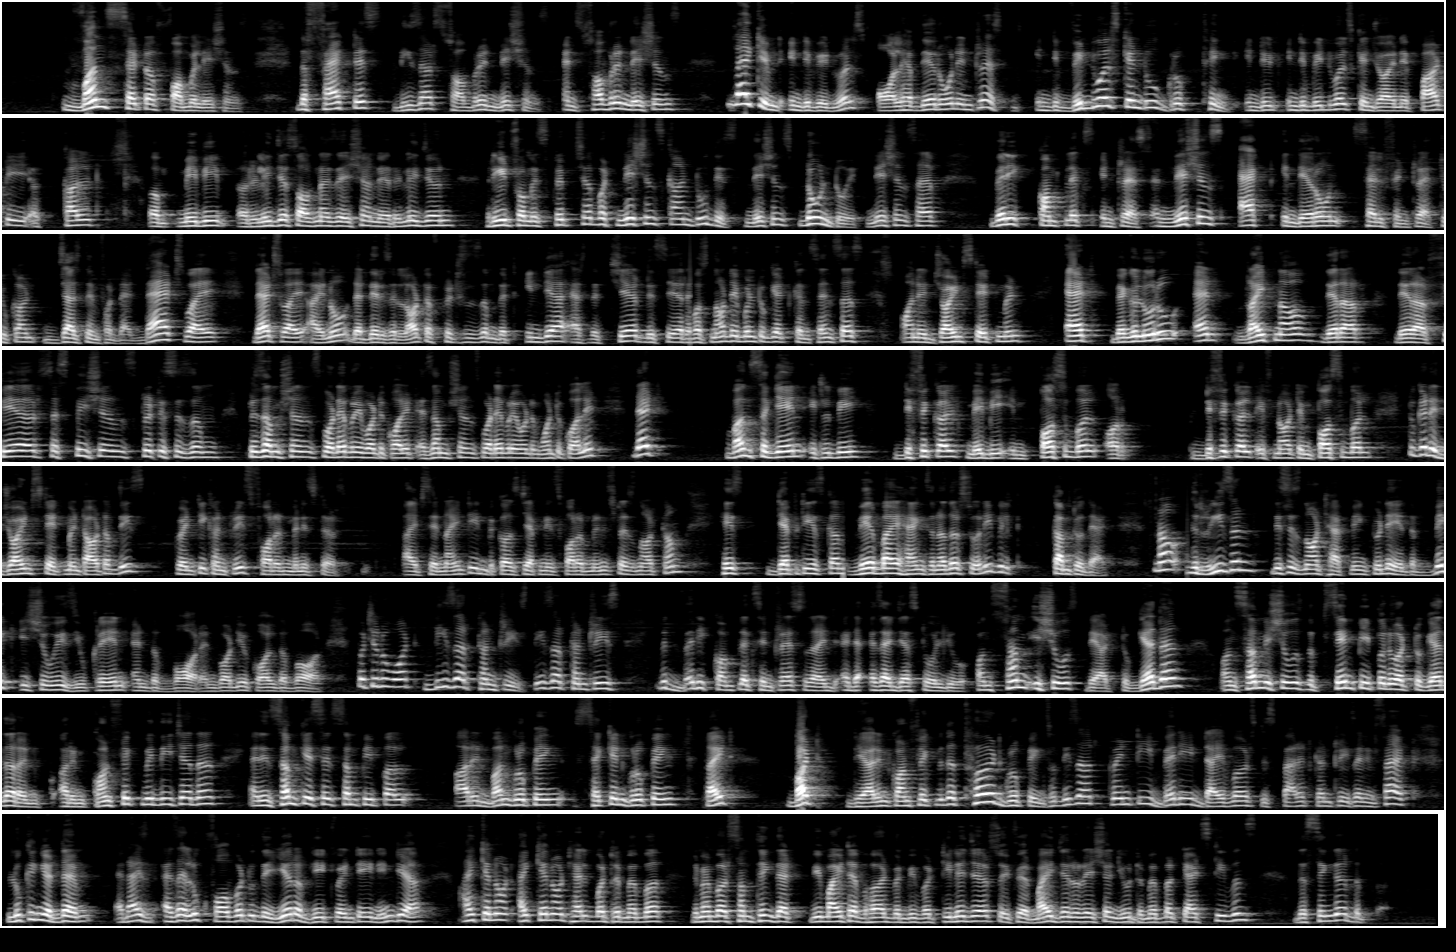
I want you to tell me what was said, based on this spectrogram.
one set of formulations? The fact is, these are sovereign nations, and sovereign nations, like individuals, all have their own interests. Individuals can do group think. Indi- individuals can join a party, a cult, or maybe a religious organization, a religion, read from a scripture, but nations can't do this. Nations don't do it. Nations have very complex interests and nations act in their own self-interest. You can't judge them for that. That's why that's why I know that there is a lot of criticism that India, as the chair this year, was not able to get consensus on a joint statement at Bengaluru. And right now, there are there are fears, suspicions, criticism, presumptions, whatever you want to call it, assumptions, whatever you want to call it, that once again it will be difficult, maybe impossible, or difficult, if not impossible, to get a joint statement out of these 20 countries' foreign ministers. I'd say 19 because Japanese foreign minister has not come. His deputy has come, whereby hangs another story. We'll come to that. Now, the reason this is not happening today, the big issue is Ukraine and the war and what do you call the war. But you know what? These are countries. These are countries with very complex interests, as I just told you. On some issues, they are together. On some issues, the same people who are together and are in conflict with each other. And in some cases, some people are in one grouping, second grouping, right? But they are in conflict with the third grouping. So these are 20 very diverse, disparate countries. And in fact, looking at them, and as, as I look forward to the year of G20 in India, I cannot, I cannot help but remember remember something that we might have heard when we were teenagers. So if you're my generation, you'd remember Cat Stevens, the singer. The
